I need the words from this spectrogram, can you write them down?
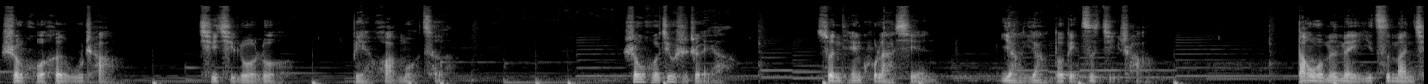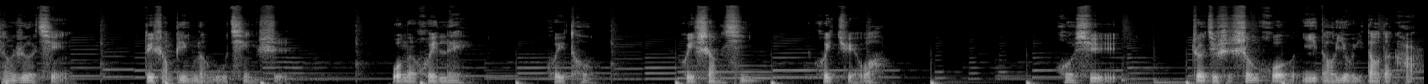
生活很无常，起起落落，变化莫测。生活就是这样，酸甜苦辣咸，样样都得自己尝。当我们每一次满腔热情对上冰冷无情时，我们会累，会痛，会伤心，会绝望。或许。这就是生活一道又一道的坎儿，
